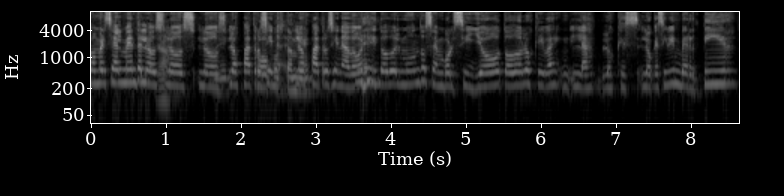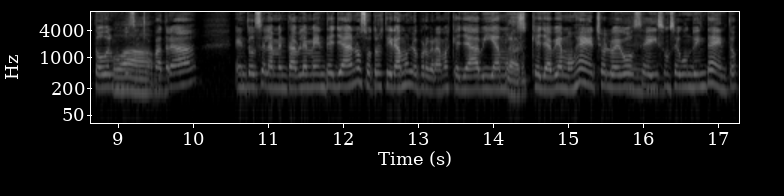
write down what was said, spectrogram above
Comercialmente los, los, los, Sí, los, patrocina- patrocinadores y todo el mundo se embolsilló, todos los que iban, las- los que, lo que se iba a invertir, todo el mundo se echó para atrás. Entonces, lamentablemente ya nosotros tiramos los programas que ya habíamos, Claro. que ya habíamos hecho, luego se hizo un segundo intento,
